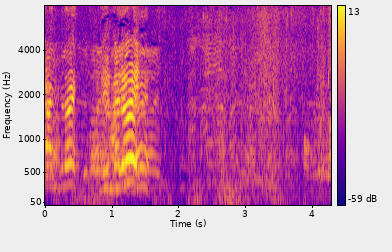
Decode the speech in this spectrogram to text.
ญาติขึ้นไปเลยมานี่มาเลย เ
